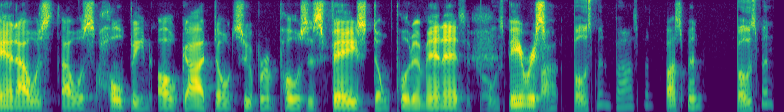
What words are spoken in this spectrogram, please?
and I was I was hoping, oh God, don't superimpose his face, don't put him in Is it. it Bozeman? Be res- Bo- Bozeman? Bosman? Bosman, Bozeman?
